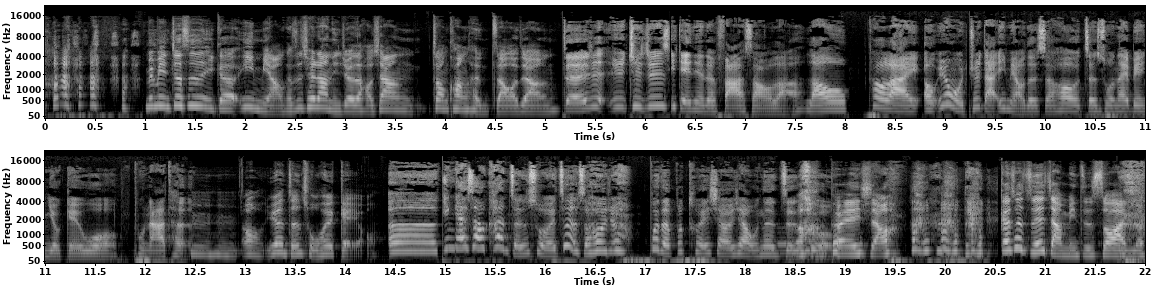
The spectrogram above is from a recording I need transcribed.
明明就是一个疫苗，可是却让你觉得好像状况很糟这样。对，而且其实就是一点点的发烧啦，然后。后来哦，因为我去打疫苗的时候，诊所那边有给我普拿特。嗯哼，哦，原来诊所会给哦。呃，应该是要看诊所，这个时候就不得不推销一下我那个诊所。推销，对，干脆直接讲名字算了。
